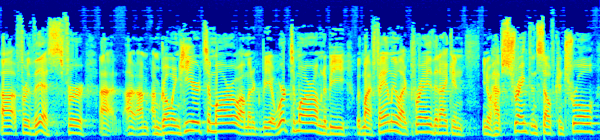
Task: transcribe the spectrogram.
uh, for this. For uh, I, am going here tomorrow. I'm going to be at work tomorrow. I'm going to be with my family. Like, pray that I can, you know, have strength and self control.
